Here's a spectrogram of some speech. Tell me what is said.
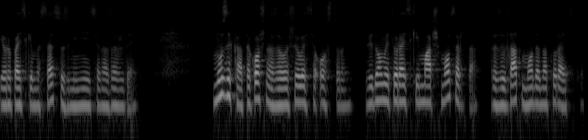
Європейське мистецтво змінюється назавжди. Музика також не залишилася осторонь. Відомий турецький марш Моцарта результат моди на турецьке.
